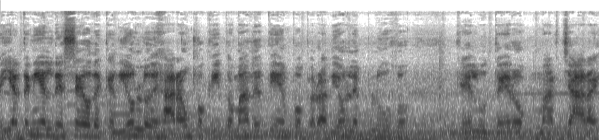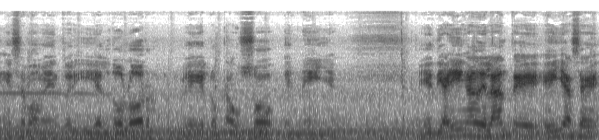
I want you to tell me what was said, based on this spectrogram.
ella tenía el deseo de que Dios lo dejara un poquito más de tiempo, pero a Dios le plujo que Lutero marchara en ese momento y el dolor eh, lo causó en ella. Eh, de ahí en adelante, ella se,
